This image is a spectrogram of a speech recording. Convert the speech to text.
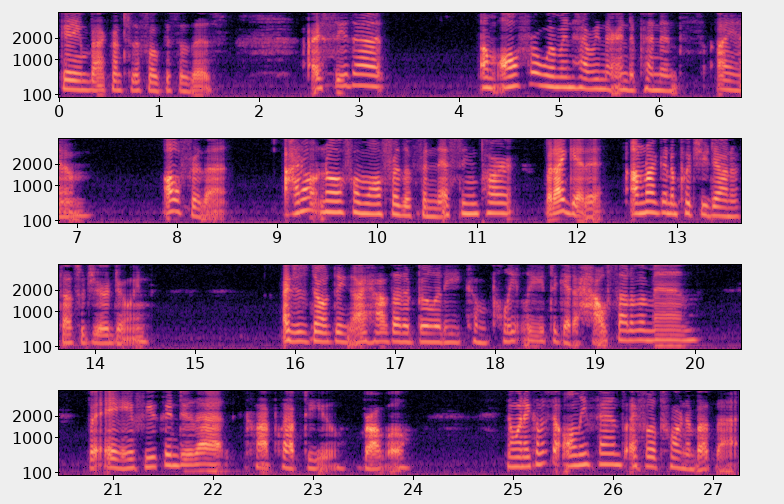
getting back onto the focus of this, I see that I'm all for women having their independence. I am all for that. I don't know if I'm all for the finessing part, but I get it. I'm not going to put you down if that's what you're doing. I just don't think I have that ability completely to get a house out of a man but hey, if you can do that, clap clap to you. Bravo. Now, when it comes to OnlyFans, I feel torn about that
